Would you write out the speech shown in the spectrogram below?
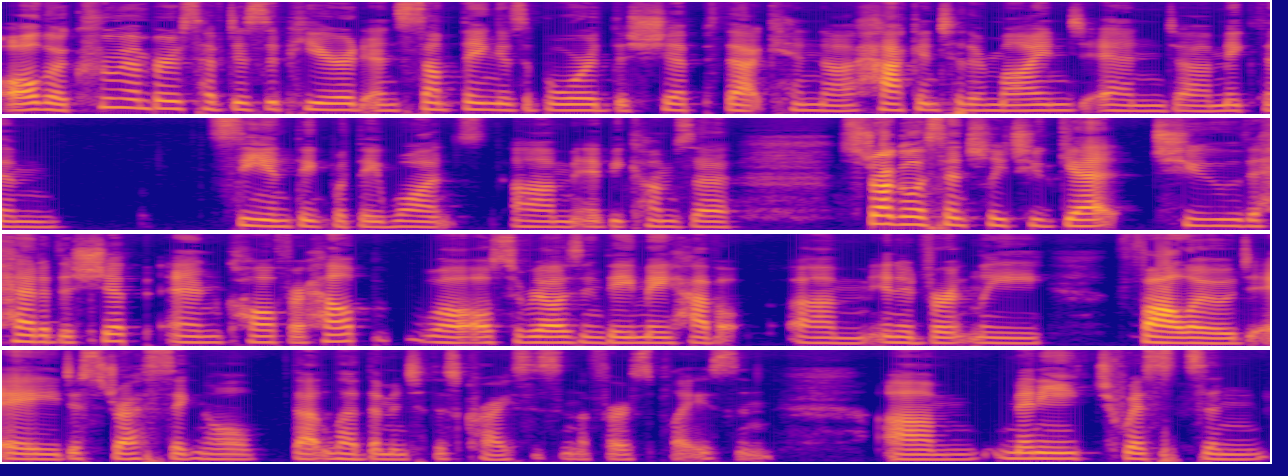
all the crew members have disappeared and something is aboard the ship that can uh, hack into their mind and uh, make them see and think what they want. Um, it becomes a struggle essentially to get to the head of the ship and call for help while also realizing they may have um, inadvertently followed a distress signal that led them into this crisis in the first place. And um, many twists and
